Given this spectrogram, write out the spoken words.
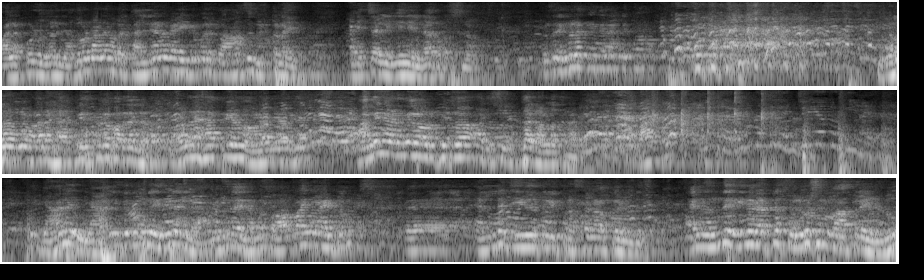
പലപ്പോഴും നിങ്ങൾ അതുകൊണ്ടാണ് നമ്മുടെ കല്യാണം കഴിക്കുമ്പോൾ ഒരു ക്ലാസ് കിട്ടണേ. കഴിച്ചാൽ ഇങ്ങനെയല്ല പ്രശ്നം. നിങ്ങളൊക്കെ എങ്ങനെയാണ് ഇപ്പൊ? നിങ്ങൾ വളരെ ഹാപ്പി എന്നൊക്കെ പറഞ്ഞല്ലോ. വളരെ ഹാപ്പിയാണോ അങ്ങനെയാണെങ്കിൽ ഉറപ്പിച്ചോ അത് ശുദ്ധ കള്ളത്തിനാണ് ഞാൻ ഞാൻ ഇതിനൊന്നും എതിരല്ല. മനസ്സിലായില്ല? അപ്പൊ സ്വാഭാവികമായിട്ടും എല്ലാ ജീവിതത്തിലും ഈ പ്രശ്നങ്ങളൊക്കെ ഉണ്ട്. അതിന് എന്ത് ഇതിനൊരൊറ്റ സൊല്യൂഷൻ മാത്രമേ ഉള്ളൂ.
